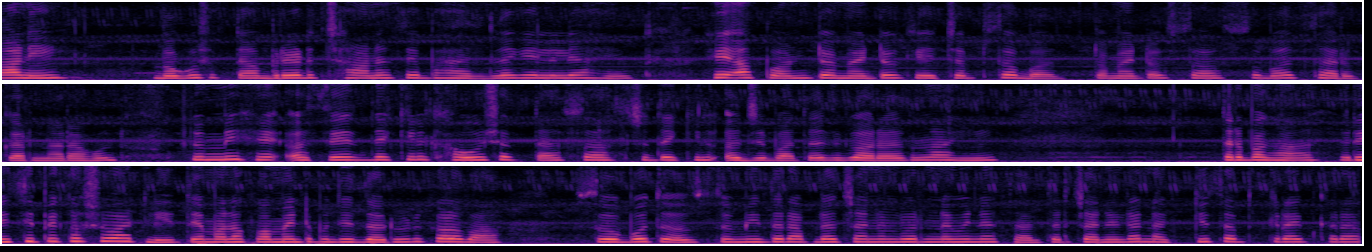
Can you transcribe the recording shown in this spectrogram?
आणि बघू शकता ब्रेड छान असे भाजले गेलेले आहेत. हे आपण टोमॅटो केचपसोबत टोमॅटो सॉससोबत सर्व करणार आहोत. तुम्ही हे असेच देखील खाऊ शकता. सॉसची देखील अजिबातच गरज नाही. तर बघा रेसिपी कशी वाटली ते मला कमेंटमध्ये जरूर कळवा. सोबतच तुम्ही जर आपल्या चॅनलवर नवीन असाल तर चॅनलला नक्की सबस्क्राईब करा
